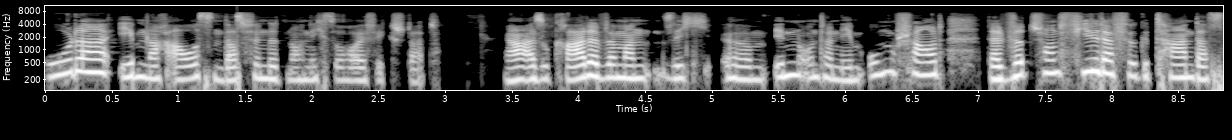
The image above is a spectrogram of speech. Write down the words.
oder eben nach außen, das findet noch nicht so häufig statt. Ja, also gerade wenn man sich ähm, in Unternehmen umschaut, da wird schon viel dafür getan, dass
